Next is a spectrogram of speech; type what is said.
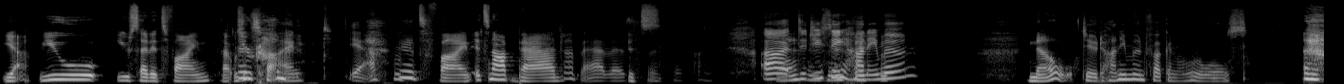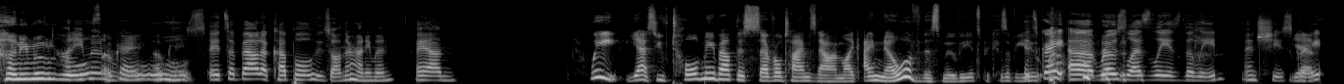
yeah, you you said it's fine. That was It's your fine. yeah. It's fine. It's not bad. Not bad, but it's, It's- fine. Uh, did you see Honeymoon? No. Dude, Honeymoon fucking rules. honeymoon rules. Honeymoon okay. Okay. It's about a couple who's on their honeymoon and Wait, yes, you've told me about this several times now. I'm like, I know of this movie. It's because of you. It's great. Uh, Rose Leslie is the lead, and she's Yes. great.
